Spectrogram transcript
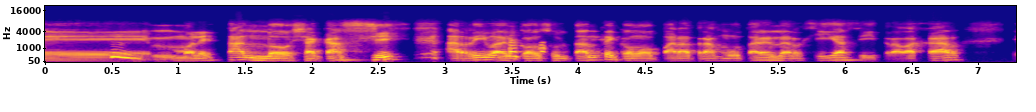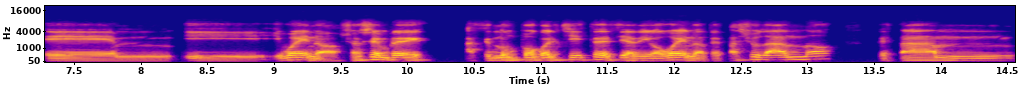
eh, hmm. molestando ya casi arriba del consultante como para transmutar energías y trabajar. Eh, y, y, bueno, yo siempre haciendo un poco el chiste decía, digo, bueno, te está ayudando, te está, mm,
